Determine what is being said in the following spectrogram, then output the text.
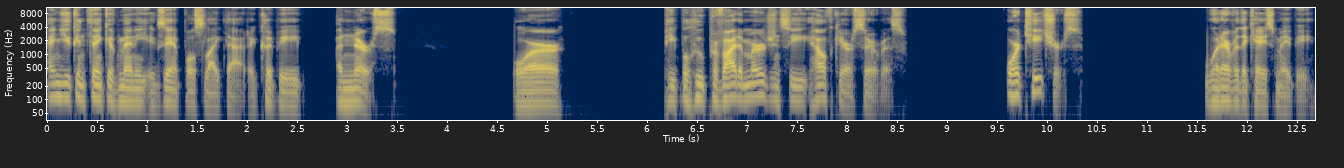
And you can think of many examples like that. It could be a nurse or people who provide emergency healthcare service or teachers, whatever the case may be.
